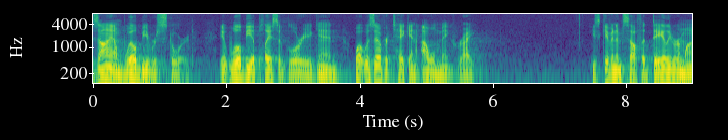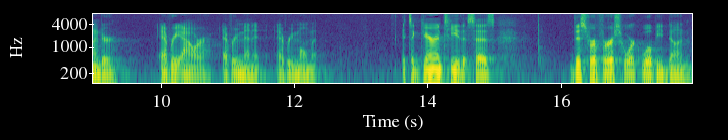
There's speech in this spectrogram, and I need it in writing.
Zion will be restored. It will be a place of glory again. What was overtaken, I will make right. He's given himself a daily reminder every hour, every minute, every moment. It's a guarantee that says this reverse work will be done.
